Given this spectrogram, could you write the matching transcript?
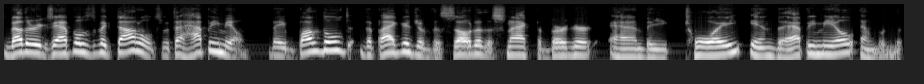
another example is McDonald's with the Happy Meal. They bundled the package of the soda, the snack, the burger, and the toy in the Happy Meal. And the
